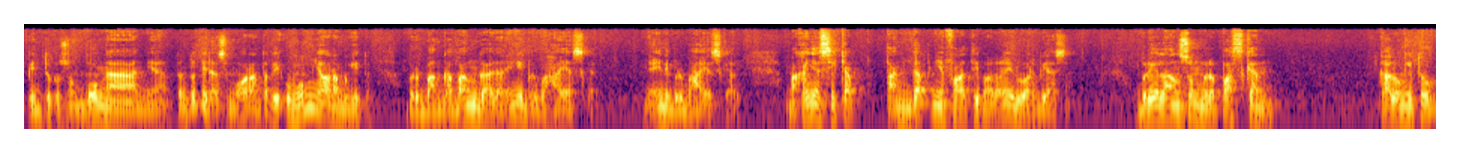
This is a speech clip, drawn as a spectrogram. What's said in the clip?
pintu kesombongan ya. Tentu tidak semua orang tapi umumnya orang begitu. Berbangga-bangga dan ini berbahaya sekali. Ya, ini berbahaya sekali. Makanya sikap tanggapnya Fatimah ini luar biasa. Beliau langsung melepaskan kalung itu,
